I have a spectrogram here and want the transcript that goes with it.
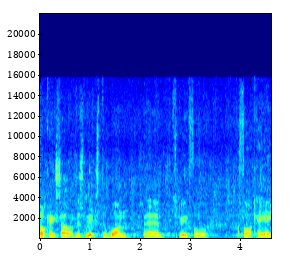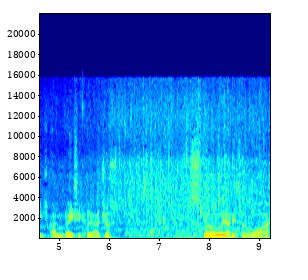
Okay, so I've just mixed the one um, spoonful for KH and basically I just slowly add it to the water.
